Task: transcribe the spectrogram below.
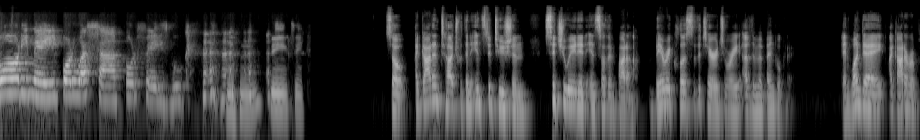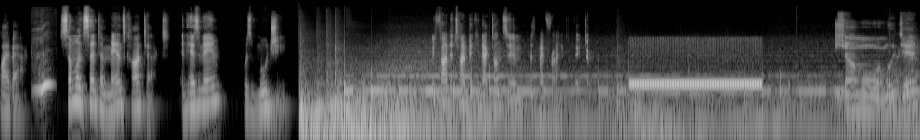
Por e-mail, por WhatsApp, por Facebook. Uhum. Sim, sim. So I got in touch with an institution situated in southern Pará, very close to the territory of the Mabengo Kure. And one day I got a reply back. Someone sent a man's contact, and his name was Muji. We found a time to connect on Zoom with my friend Victor. Chamo Mudje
